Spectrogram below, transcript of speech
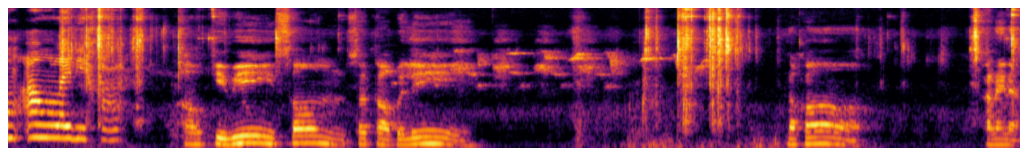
อเอาอะไรดีคะ เอากีวีส้มสตรอเบอรี่ แล้วก็ อะไรนะ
